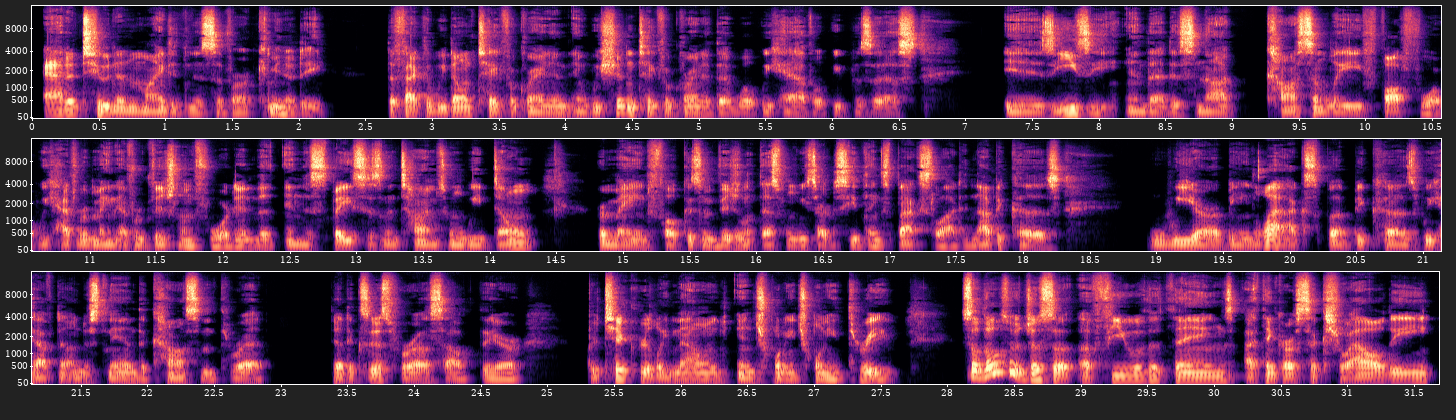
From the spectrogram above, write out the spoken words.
attitude and mindedness of our community the fact that we don't take for granted and we shouldn't take for granted that what we have what we possess is easy and that it's not constantly fought for. We have to remain ever vigilant for it. In the in the spaces and times when we don't remain focused and vigilant, that's when we start to see things backslide. And not because we are being lax, but because we have to understand the constant threat that exists for us out there, particularly now in, in 2023. So those are just a, a few of the things. I think our sexuality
